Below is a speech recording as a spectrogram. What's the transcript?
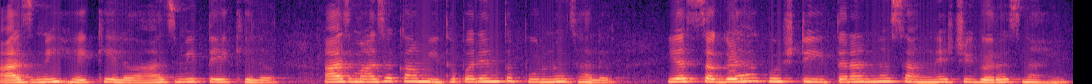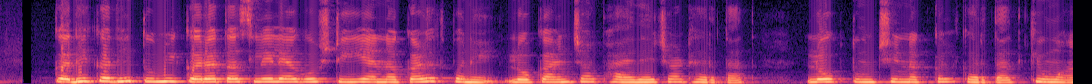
आज मी हे केलं आज मी ते केलं आज माझं काम इथंपर्यंत पूर्ण झालं. या सगळ्या गोष्टी इतरांना सांगण्याची गरज नाही. कधी कधी तुम्ही करत असलेल्या गोष्टी या नकळतपणे लोकांच्या फायद्याच्या ठरतात. लोक तुमची नक्कल करतात किंवा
